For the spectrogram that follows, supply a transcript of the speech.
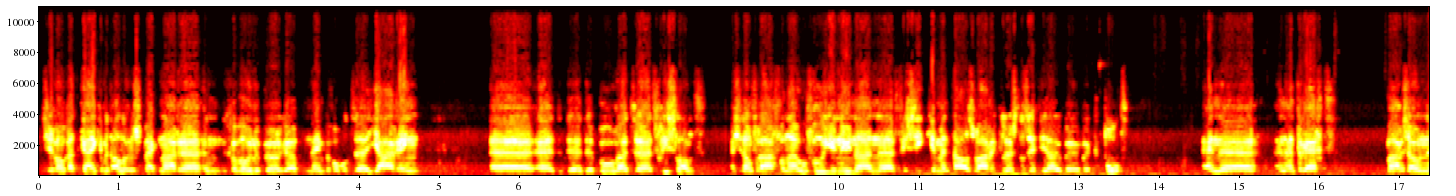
Als je gewoon gaat kijken met alle respect naar een gewone burger, neem bijvoorbeeld Jaring, de, de boer uit, uit Friesland. Als je dan vraagt van nou, hoe voel je je nu na een fysiek en mentaal zware klus, dan zegt hij ja, ik ben, kapot. En, en, en, terecht. Maar zo'n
